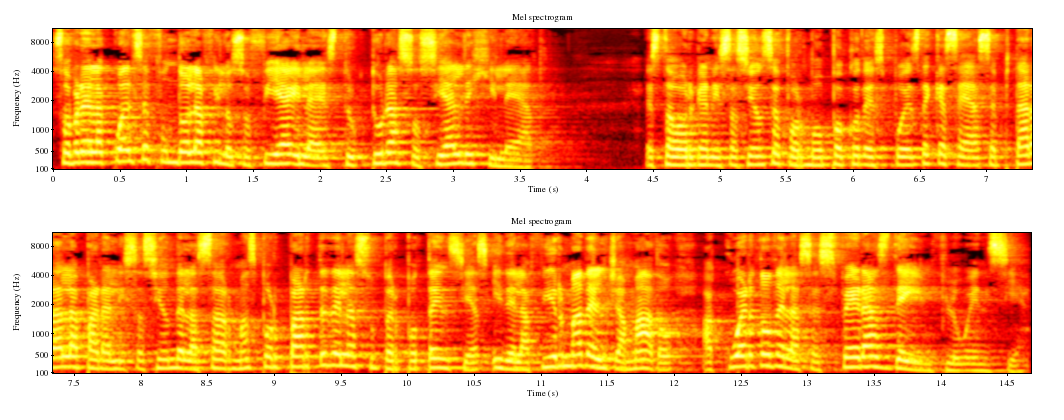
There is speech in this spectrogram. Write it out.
sobre la cual se fundó la filosofía y la estructura social de Gilead. Esta organización se formó poco después de que se aceptara la paralización de las armas por parte de las superpotencias y de la firma del llamado Acuerdo de las Esferas de Influencia,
